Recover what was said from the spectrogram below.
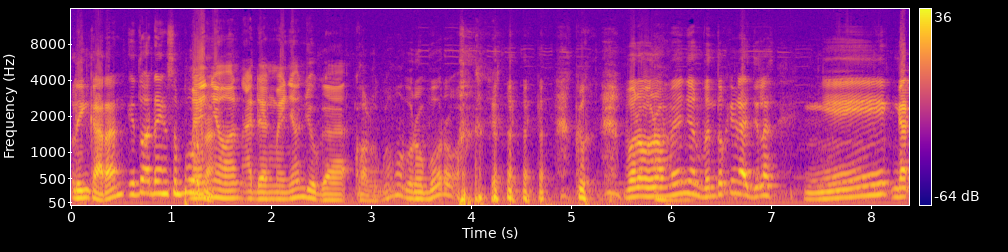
lingkaran itu ada yang sempurna. menyon, ada yang menyon juga. Kalau gua mah boro-boro. Gua boro-boro menyon bentuknya nggak jelas. Ngek, nggak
